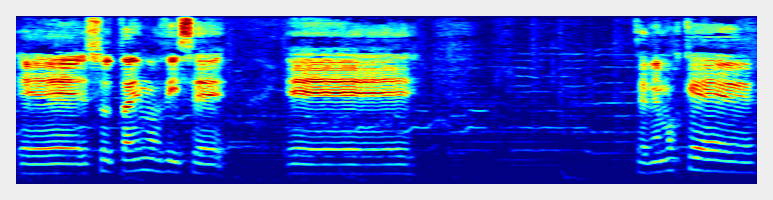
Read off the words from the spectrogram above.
Eh, Showtime nos dice... Eh, tenemos que...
